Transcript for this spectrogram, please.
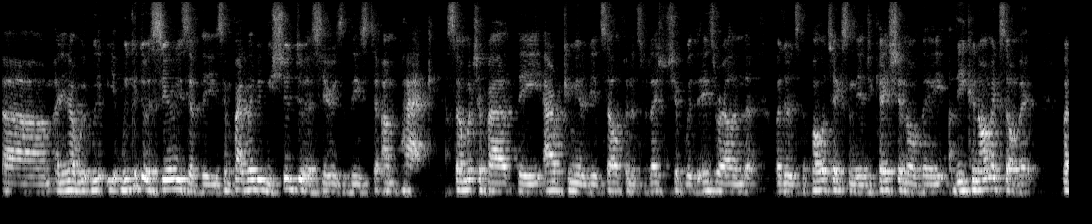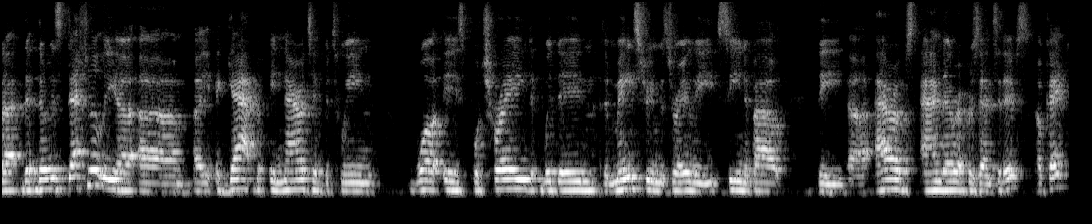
um, and you know, we, we, we could do a series of these. In fact, maybe we should do a series of these to unpack so much about the Arab community itself and its relationship with Israel, and the, whether it's the politics and the education or the, the economics of it. But uh, th- there is definitely a, um, a, a gap in narrative between what is portrayed within the mainstream Israeli scene about the uh, Arabs and their representatives, okay?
